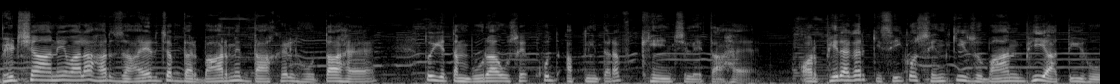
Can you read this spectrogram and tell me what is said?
भिड़शा आने वाला हर जायर जब दरबार में दाखिल होता है तो ये तंबूरा उसे खुद अपनी तरफ़ खींच लेता है। और फिर अगर किसी को सिंध की ज़ुबान भी आती हो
